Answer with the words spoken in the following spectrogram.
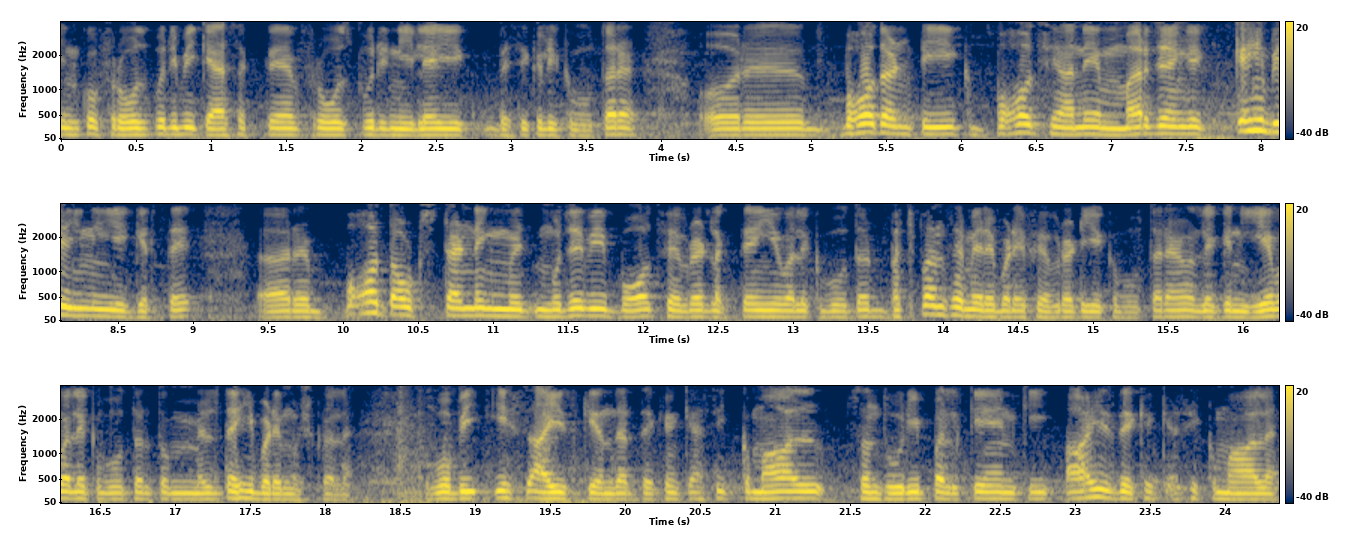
इनको फिरोजपुरी भी कह सकते हैं। फिरोजपुरी नीले ये बेसिकली कबूतर है। और, बहुत अंटीक बहुत सियाने मर जाएँगे, कहीं भी नहीं ये गिरते। और बहुत आउटस्टैंडिंग मुझे भी बहुत फेवरेट लगते हैं ये वाले कबूतर। बचपन से मेरे बड़े फेवरेट ये कबूतर हैं, लेकिन ये वाले कबूतर तो मिलते ही बड़े मुश्किल हैं। वो भी इस आइज़ के अंदर देखें कैसी कमाल संतूरी पलके इनकी आइज़ देखें कैसी कमाल है।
